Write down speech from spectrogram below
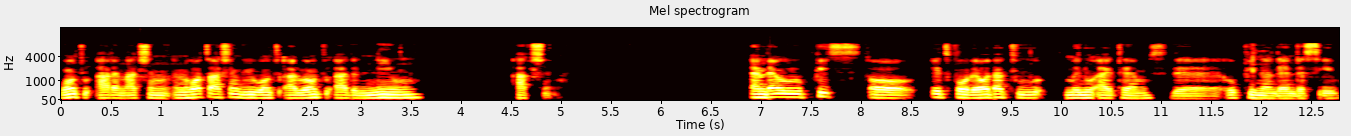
We want to add an action. And what action do we want to add? We want to add a new action. And then we repeat or it for the other two menu items, the open and then the save.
